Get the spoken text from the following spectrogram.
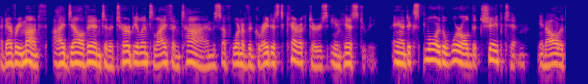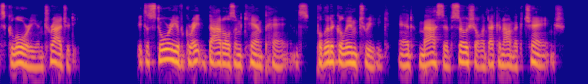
and every month I delve into the turbulent life and times of one of the greatest characters in history and explore the world that shaped him in all its glory and tragedy. It's a story of great battles and campaigns, political intrigue, and massive social and economic change.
